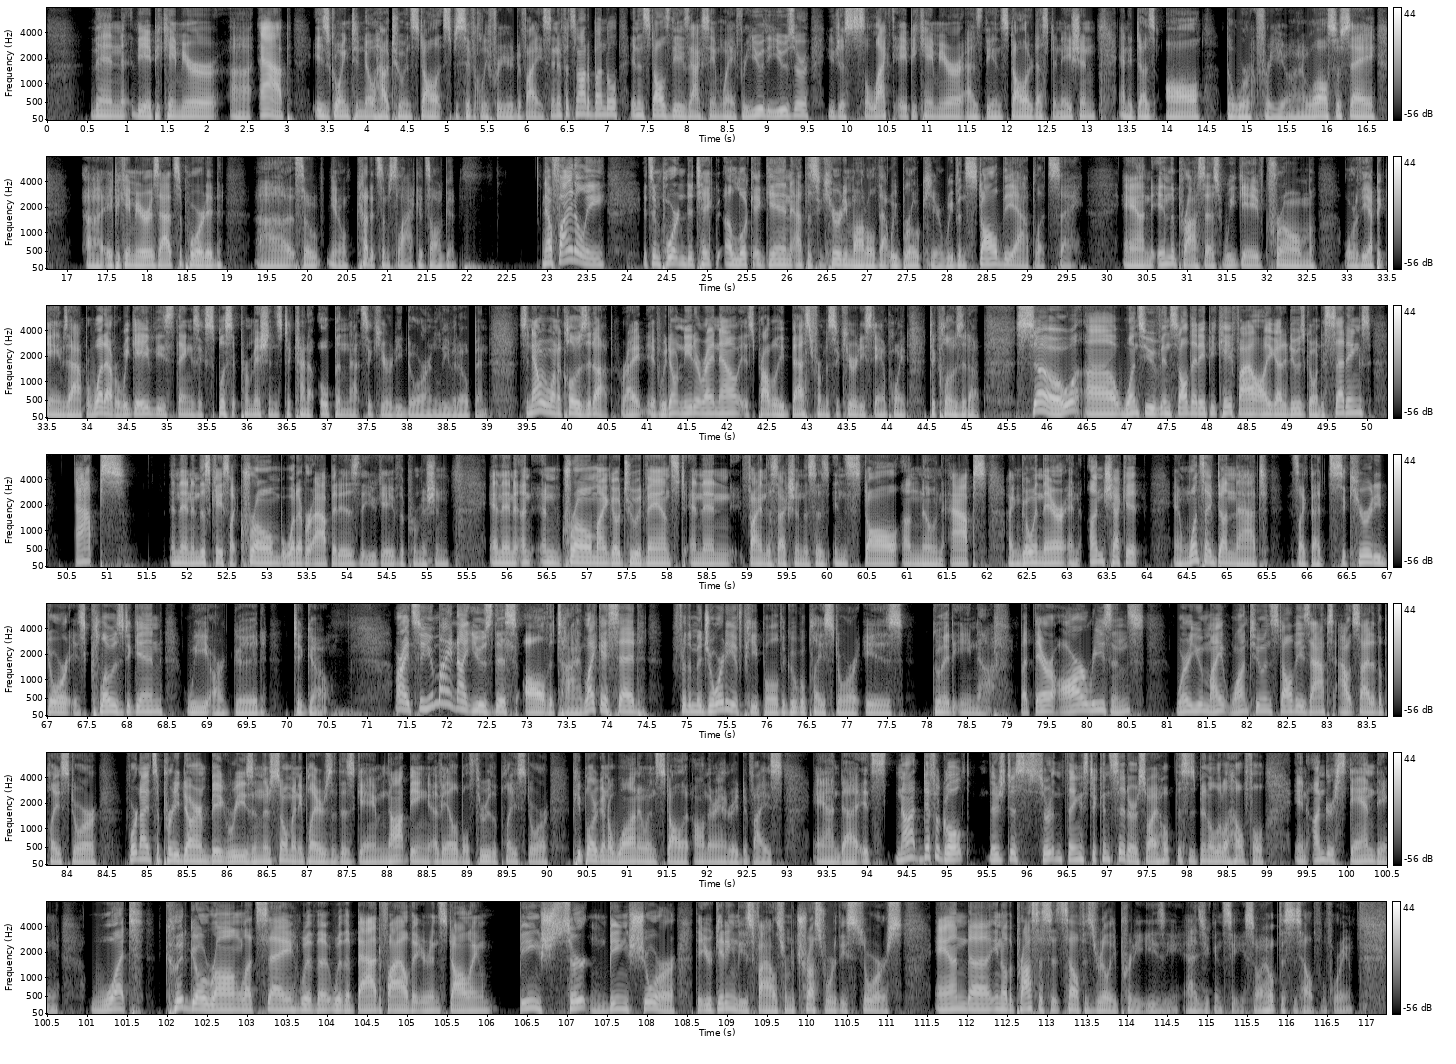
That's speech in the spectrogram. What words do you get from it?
then the APK Mirror uh, app is going to know how to install it specifically for your device. And if it's not a bundle, it installs the exact same way. For you, the user, you just select APK Mirror as the installer destination, and it does all the work for you. And I will also say uh, APK Mirror is ad supported. Uh, so, you know, cut it some slack. It's all good. Now, finally, it's important to take a look again at the security model that we broke here. We've installed the app, let's say, and in the process, we gave Chrome or the Epic Games app or whatever, we gave these things explicit permissions to kind of open that security door and leave it open. So now we want to close it up, right? If we don't need it right now, it's probably best from a security standpoint to close it up. So uh, once you've installed that APK file, all you got to do is go into settings, apps, and then in this case, like Chrome, whatever app it is that you gave the permission. And then in, in Chrome, I go to advanced and then find the section that says install unknown apps. I can go in there and uncheck it. And once I've done that, it's like that security door is closed again. We are good to go. All right, so you might not use this all the time. Like I said, for the majority of people, the Google Play Store is good enough. But there are reasons where you might want to install these apps outside of the Play Store. Fortnite's a pretty darn big reason. There's so many players of this game not being available through the Play Store. People are going to want to install it on their Android device. And uh, it's not difficult. There's just certain things to consider. So I hope this has been a little helpful in understanding what could go wrong, let's say, with a with a bad file that you're installing, being certain, being sure that you're getting these files from a trustworthy source And, uh, you know, the process itself is really pretty easy, as you can see. So I hope this is helpful for you.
